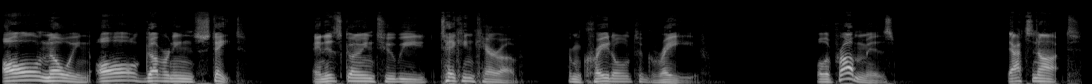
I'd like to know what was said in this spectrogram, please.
all knowing, all governing state and it's going to be taken care of from cradle to grave. Well, the problem is that's not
